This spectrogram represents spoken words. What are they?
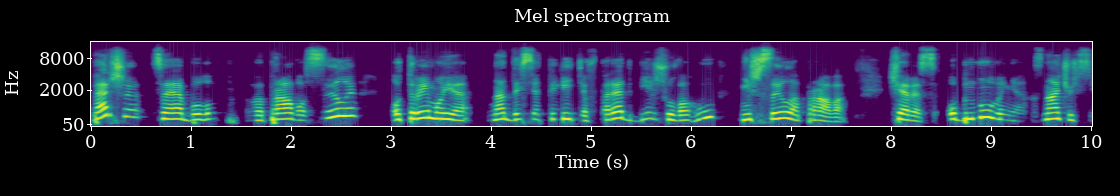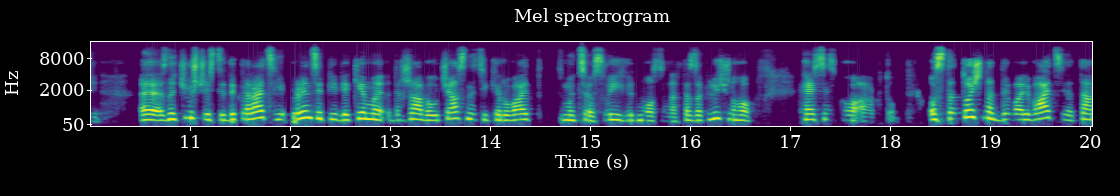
Перше, це було б е, право сили отримує на десятиліття вперед більшу вагу, ніж сила права через обнулення значущості, е, значущості декларації принципів, якими держави-учасниці керуватимуться у своїх відносинах та заключного Хельсінського акту, остаточна девальвація та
